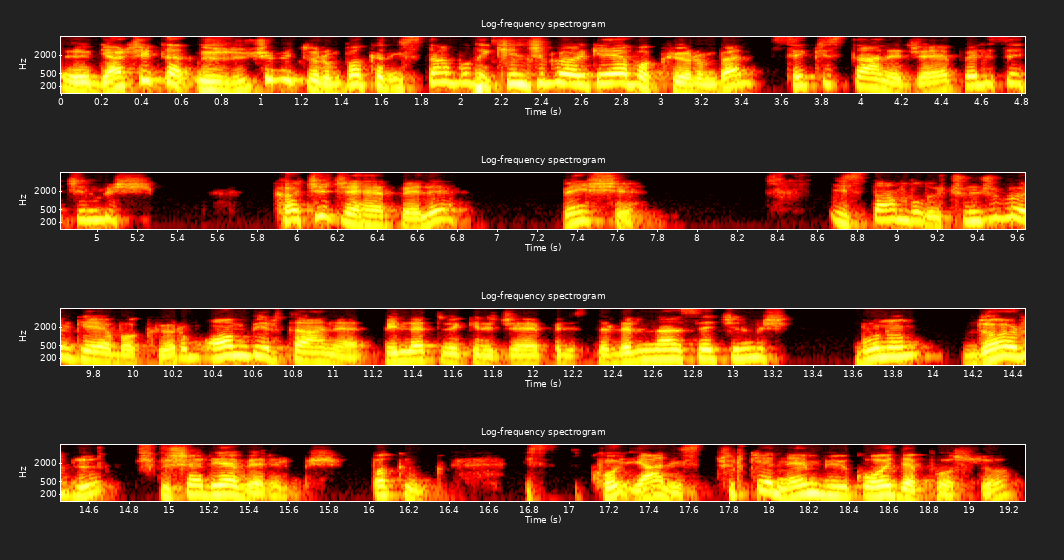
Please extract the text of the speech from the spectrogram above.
e, gerçekten üzücü bir durum. Bakın İstanbul ikinci bölgeye bakıyorum ben. 8 tane CHP'li seçilmiş. Kaçı CHP'li? 5'i. İstanbul 3. bölgeye bakıyorum. 11 tane milletvekili CHP listelerinden seçilmiş. Bunun 4'ü dışarıya verilmiş. Bakın yani Türkiye'nin en büyük oy deposu.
